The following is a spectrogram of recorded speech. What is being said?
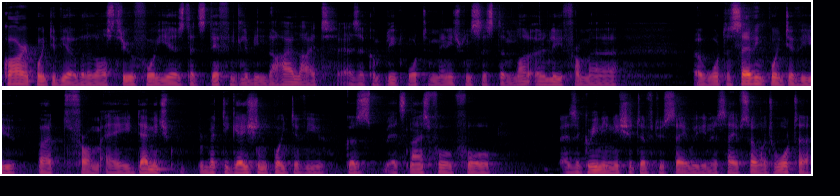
Quarry point of view, over the last three or four years, that's definitely been the highlight as a complete water management system, not only from a, a water saving point of view, but from a damage mitigation point of view, because it's nice for, for as a green initiative to say we're going to save so much water.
